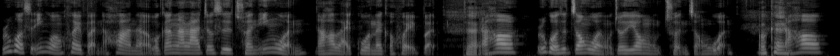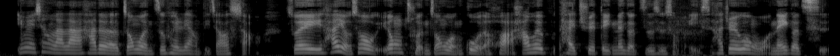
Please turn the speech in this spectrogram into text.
嗯，如果是英文绘本的话呢，我跟拉拉就是纯英文，然后来过那个绘本。对，然后如果是中文，我就用纯中文。OK，然后。因为像拉拉，他的中文字汇量比较少，所以他有时候用纯中文过的话，他会不太确定那个字是什么意思，他就会问我那个词，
